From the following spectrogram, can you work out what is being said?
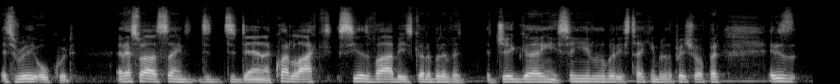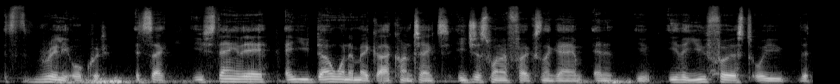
It's really awkward. And that's why I was saying to, to Dan, I quite like Siya's vibe. He's got a bit of a, a, jig going. He's singing a little bit. He's taking a bit of the pressure off. But it is it's really awkward. It's like you're standing there and you don't want to make eye contact. You just want to focus on the game. And you, either you first or you the,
